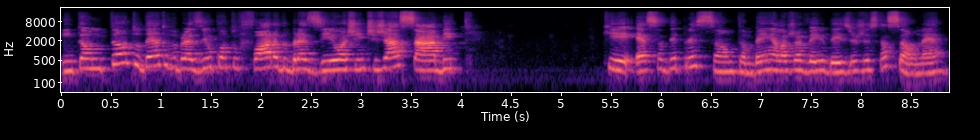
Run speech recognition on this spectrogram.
Então, tanto dentro do Brasil quanto fora do Brasil, a gente já sabe que essa depressão também ela já veio desde a gestação, né?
